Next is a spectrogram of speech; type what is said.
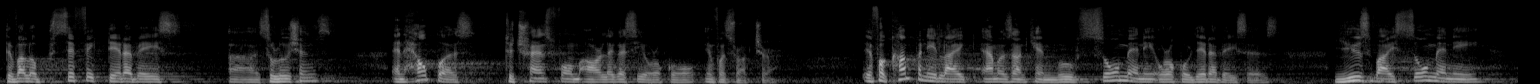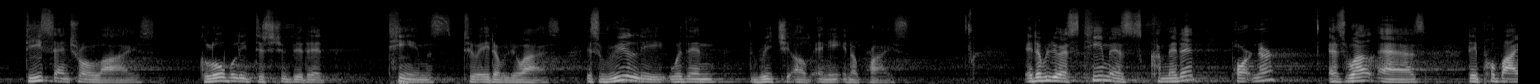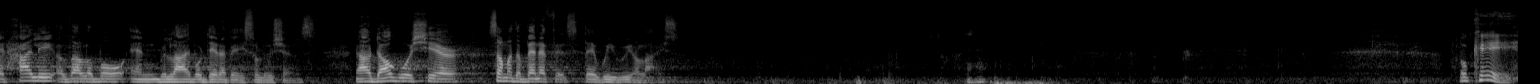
develop specific database uh, solutions, and help us to transform our legacy Oracle infrastructure. If a company like Amazon can move so many Oracle databases used by so many decentralized, globally distributed teams to AWS, it's really within the reach of any enterprise. AWS team is committed partner, as well as they provide highly available and reliable database solutions. Now, Doug will share some of the benefits that we realize. Okay,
